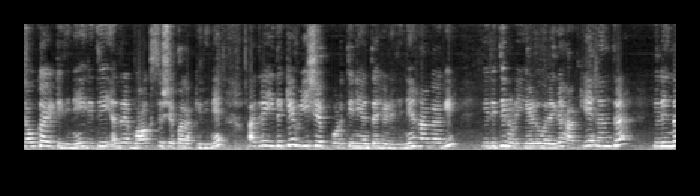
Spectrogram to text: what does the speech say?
ಚೌಕ ಇಟ್ಟಿದ್ದೀನಿ. ಈ ರೀತಿ ಅಂದ್ರೆ ಬಾಕ್ಸ್ ಶೇಪಲ್ಲಿ ಹಾಕಿದ್ದೀನಿ. ಆದ್ರೆ ಇದಕ್ಕೆ ವಿ ಶೇಪ್ ಕೊಡ್ತೀನಿ ಅಂತ ಹೇಳಿದ್ದೀನಿ. ಹಾಗಾಗಿ ಈ ರೀತಿ ನೋಡಿ ಏಳುವರೆಗೆ ಹಾಕಿ, ನಂತರ ಇಲ್ಲಿಂದ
